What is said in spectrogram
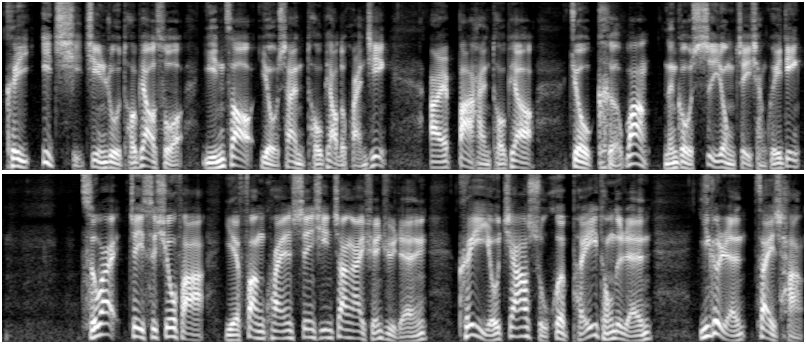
可以一起进入投票所，营造友善投票的环境。而罢韩投票就渴望能够适用这项规定。此外，这次修法也放宽身心障碍选举人可以由家属或陪同的人一个人在场，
